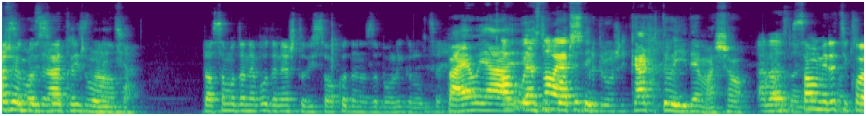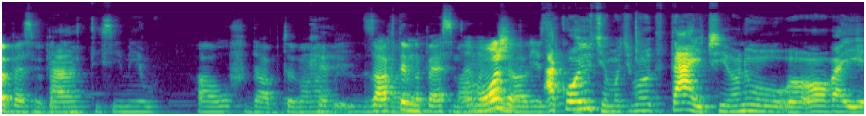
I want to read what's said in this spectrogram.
pesme koju sve tri znamo. Da, samo da ne bude nešto visoko da nas zaboli grlce. Pa evo ja, Ako ja ja ću znala, ja ću se početi. pridružiti. Kako to ide, Mašo? A ne znam. Samo mi reci koja pesma Pa ti si mi u A uf, da, to je Ke- zahtevna pesma. Nemoj. Može, ali je... A koju ćemo? Ćemo od Tajči, onu, ovaj... E,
